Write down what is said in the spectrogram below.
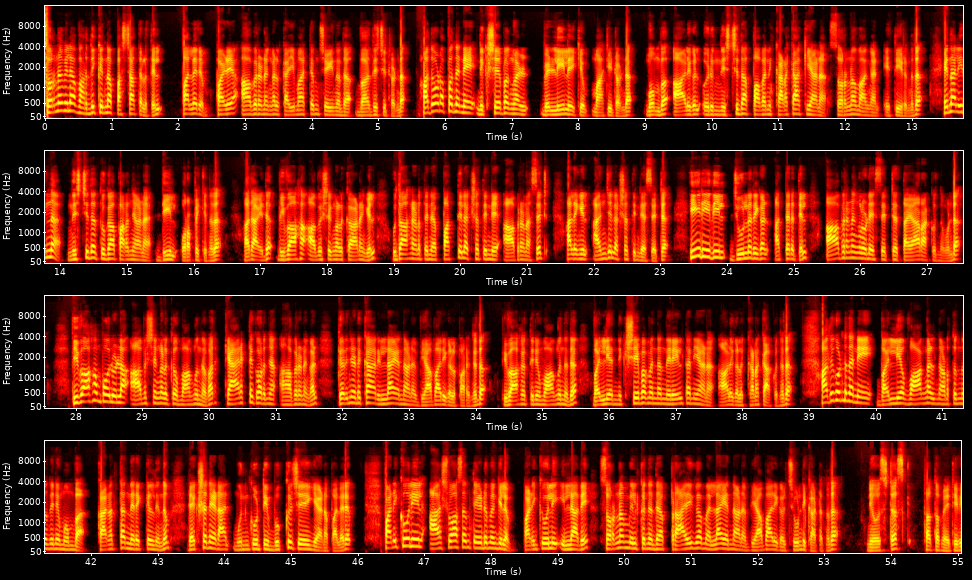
സ്വർണവില വർദ്ധിക്കുന്ന പശ്ചാത്തലത്തിൽ പലരും പഴയ ആഭരണങ്ങൾ കൈമാറ്റം ചെയ്യുന്നത് വർദ്ധിച്ചിട്ടുണ്ട് അതോടൊപ്പം തന്നെ നിക്ഷേപങ്ങൾ വെള്ളിയിലേക്കും മാറ്റിയിട്ടുണ്ട്. മുമ്പ് ആളുകൾ ഒരു നിശ്ചിത പവൻ കണക്കാക്കിയാണ് സ്വർണം വാങ്ങാൻ എത്തിയിരുന്നത്. എന്നാൽ ഇന്ന് നിശ്ചിത തുക പറഞ്ഞാണ് ഡീൽ ഉറപ്പിക്കുന്നത്. അതായത് വിവാഹ ആവശ്യങ്ങൾക്കാണെങ്കിൽ ഉദാഹരണത്തിന് പത്ത് ലക്ഷത്തിന്റെ ആഭരണ സെറ്റ് അല്ലെങ്കിൽ അഞ്ച് ലക്ഷത്തിന്റെ സെറ്റ്. ഈ രീതിയിൽ ജ്വല്ലറികൾ അത്തരത്തിൽ ആഭരണങ്ങളുടെ സെറ്റ് തയ്യാറാക്കുന്നുമുണ്ട്. വിവാഹം പോലുള്ള ആവശ്യങ്ങൾക്ക് വാങ്ങുന്നവർ ക്യാരറ്റ് കുറഞ്ഞ ആഭരണങ്ങൾ തിരഞ്ഞെടുക്കാറില്ല എന്നാണ് വ്യാപാരികൾ പറഞ്ഞത്. വിവാഹത്തിന് വാങ്ങുന്നത് വലിയ നിക്ഷേപം എന്ന നിലയിൽ തന്നെയാണ് ആളുകൾ കണക്കാക്കുന്നത്. അതുകൊണ്ട് തന്നെ വലിയ വാങ്ങൽ നടത്തുന്നതിന് മുമ്പ് കനത്ത നിരക്കിൽ നിന്നും രക്ഷ നേടാൻ മുൻകൂട്ടി ബുക്ക് ചെയ്യുകയാണ് പലരും. പണിക്കൂലിയിൽ ആശ്വാസം തേടുമെങ്കിലും പണിക്കൂലി ഇല്ലാതെ സ്വർണം വിൽക്കുന്നത് പ്രായോഗികമല്ല എന്നാണ് വ്യാപാരികൾ ചൂണ്ടിക്കാട്ടുന്നത്. News desk തത്വമേ T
